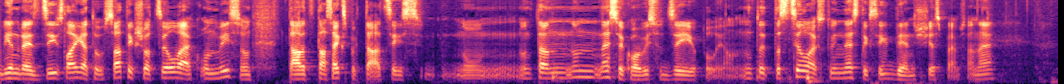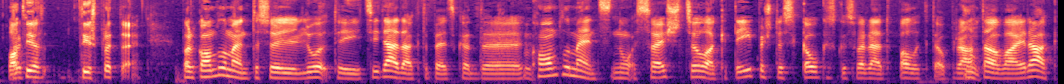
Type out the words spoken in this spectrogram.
vienreiz dzīves laikā tu satiksi šo cilvēku un visu, un tā, tās expectācijas, nu, nu, tā, nu neseko visu dzīvi pa lielu. Nu, tas cilvēks, tu nestiks ikdienas, iespējams, vai ne? Latvijā tieši pretēji. Par komplimentu tas ir ļoti citādāk, tāpēc, ka uh, kompliments no sveša cilvēka tīpaši tas ir kaut kas, kas varētu palikt tev prātā mm. vairāk.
